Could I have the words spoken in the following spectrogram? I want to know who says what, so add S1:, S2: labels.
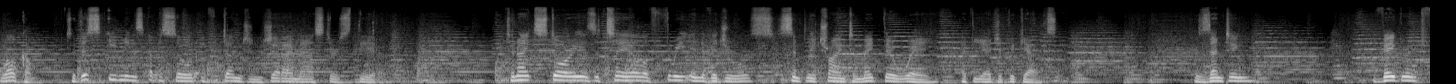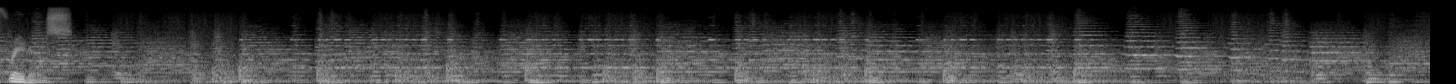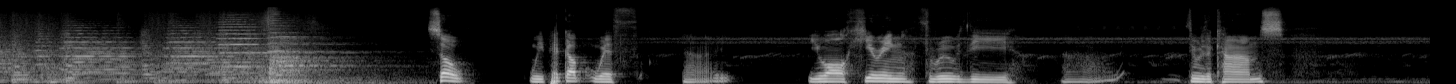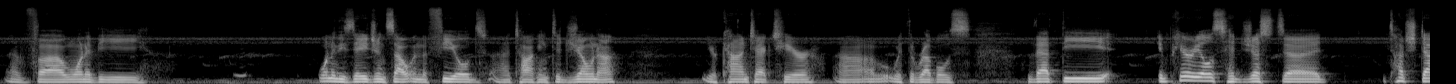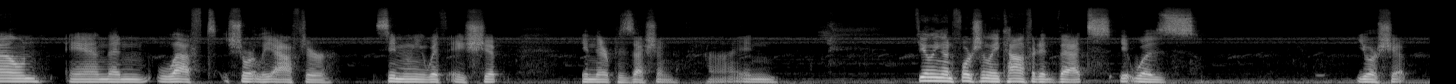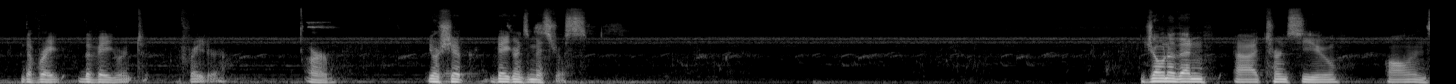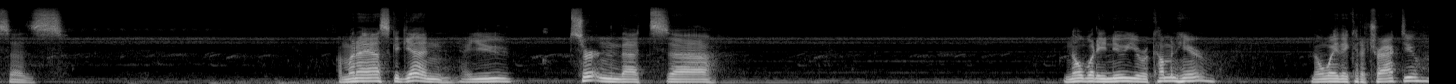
S1: Welcome to this evening's episode of Dungeon Jedi Masters Theater. Tonight's story is a tale of three individuals simply trying to make their way at the edge of the galaxy. Presenting Vagrant Raiders. So, we pick up with uh, you all hearing through the uh, through the comms of uh, one of the one of these agents out in the field uh, talking to Jonah, your contact here uh, with the rebels, that the Imperials had just uh, touched down and then left shortly after, seemingly with a ship in their possession. Uh, and feeling unfortunately confident that it was your ship, the Vra- the Vagrant freighter, or your ship, Vagrant's mistress. Jonah then uh, turns to you all and says, I'm going to ask again. Are you certain that uh, nobody knew you were coming here? No way they could tracked you?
